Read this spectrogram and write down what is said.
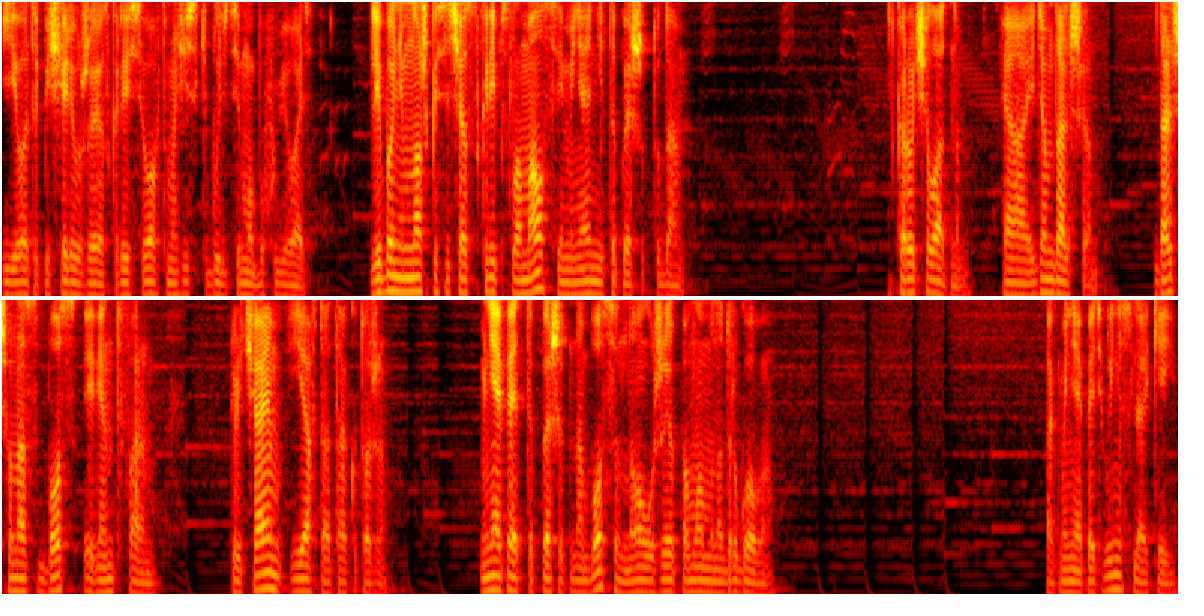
И в этой пещере уже, скорее всего, автоматически будете мобов убивать. Либо немножко сейчас скрипт сломался и меня не тпшит туда. Короче, ладно. А, идем дальше. Дальше у нас босс Event Farm. Включаем и автоатаку тоже. Мне опять тпшит на босса, но уже, по-моему, на другого. Так, меня опять вынесли, окей.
